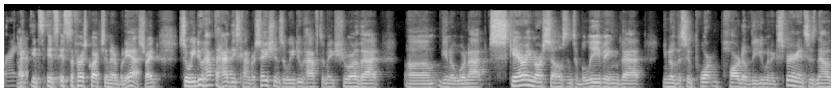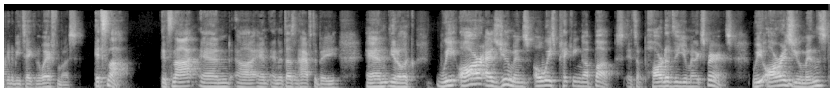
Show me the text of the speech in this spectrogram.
Right. It's it's it's the first question everybody asks, right? So we do have to have these conversations, and we do have to make sure that um, you know we're not scaring ourselves into believing that you know this important part of the human experience is now going to be taken away from us. It's not. It's not, and uh, and and it doesn't have to be. And you know, look, we are as humans always picking up bugs. It's a part of the human experience. We are as humans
